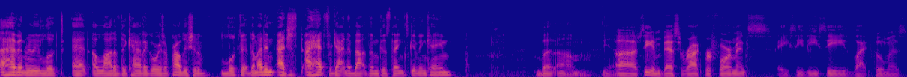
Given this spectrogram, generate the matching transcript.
I haven't really looked at a lot of the categories. I probably should have looked at them. I didn't. I just I had forgotten about them because Thanksgiving came. But um, Yeah. Uh, seeing best rock performance, ACDC, Black Pumas,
